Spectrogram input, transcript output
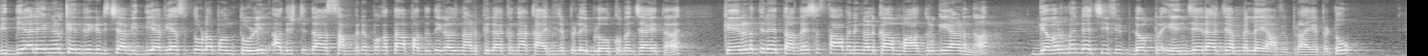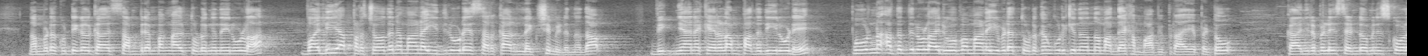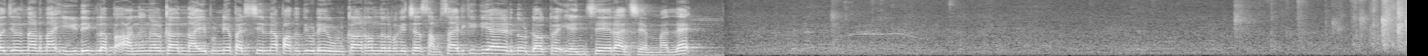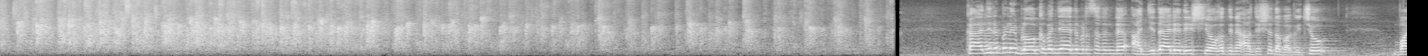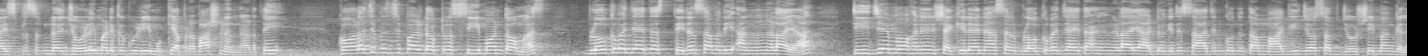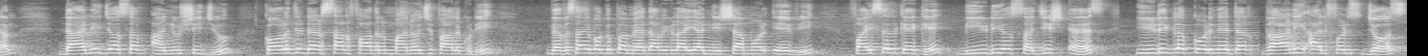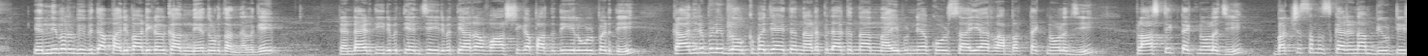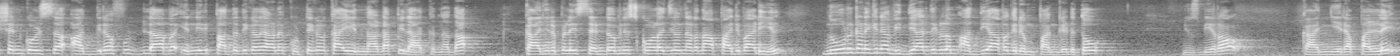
വിദ്യാലയങ്ങൾ കേന്ദ്രീകരിച്ച വിദ്യാഭ്യാസത്തോടൊപ്പം തൊഴിൽ അധിഷ്ഠിത സംരംഭകത്വ പദ്ധതികൾ നടപ്പിലാക്കുന്ന കാഞ്ഞിരപ്പള്ളി ബ്ലോക്ക് പഞ്ചായത്ത് കേരളത്തിലെ തദ്ദേശ സ്ഥാപനങ്ങൾക്ക് മാതൃകയാണെന്ന് government chief doctor N Jayaraj M L A അഭിപ്രായപ്പെട്ടു. നമ്മുടെ കുട്ടികൾക്ക് സംരംഭങ്ങൾ തുടങ്ങുന്നതിനുള്ള വലിയ പ്രചോദനമാണ് ഇതിലൂടെ സർക്കാർ ലക്ഷ്യമിടുന്നത്. വിജ്ഞാന കേരളം പദ്ധതിയിലൂടെ പൂർണ അർത്ഥത്തിലുള്ള രൂപമാണ് ഇവിടെ തുടക്കം കുറിക്കുന്നതെന്നും അദ്ദേഹം അഭിപ്രായപ്പെട്ടു. കാഞ്ഞിരപ്പള്ളി സെന്റ് ഡൊമിനിസ് കോളേജിൽ നടന്ന ഇ ഡി ക്ലബ്ബ് അംഗങ്ങൾക്ക് നൈപുണ്യ പരിശീലന പദ്ധതിയുടെ ഉദ്ഘാടനം നിർവഹിച്ച് സംസാരിക്കുകയായിരുന്നു doctor N Jayaraj M L A. Kanjirappally block panchayat president Ajitha Ratheesh യോഗത്തിന് അധ്യക്ഷത വഹിച്ചു. വൈസ് പ്രസിഡന്റ് ജോളി മടുക്കുകുഴി മുഖ്യ പ്രഭാഷണം നടത്തി. College principal doctor Simon Thomas block panchayat സ്ഥിരം സമിതി അംഗങ്ങളായ T J Mohanan Shakeela Nasar block panchayat അംഗങ്ങളായ advocate Sajan Kunnath Maggie Joseph Joshi Mangalam Dani Joseph Anu Shiju college director father Manoj Palakkudy വ്യവസായ വകുപ്പ് മേധാവികളായ Nishamol A V Faisal K K B D O Sajeesh S E D club coordinator Rani Alphonse Jose എന്നിവർ വിവിധ പരിപാടികൾക്ക് നേതൃത്വം നൽകി. രണ്ടായിരത്തി ഇരുപത്തിയഞ്ച് ഇരുപത്തിയാറ് വാർഷിക പദ്ധതിയിൽ ഉൾപ്പെടുത്തി കാഞ്ഞിരപ്പള്ളി ബ്ലോക്ക് പഞ്ചായത്ത് നടപ്പിലാക്കുന്ന നൈപുണ്യ കോഴ്സായ rubber technology plastic technology ഭക്ഷ്യസംസ്കരണം beautician course agro food lab എന്നീ പദ്ധതികളാണ് കുട്ടികൾക്കായി നടപ്പിലാക്കുന്നത്. കാഞ്ഞിരപ്പള്ളി സെന്റ് ഡൊമിനിസ് കോളേജിൽ നടന്ന പരിപാടിയിൽ നൂറുകണക്കിന് വിദ്യാർത്ഥികളും അധ്യാപകരും പങ്കെടുത്തു. News bureau Kanjirappally.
